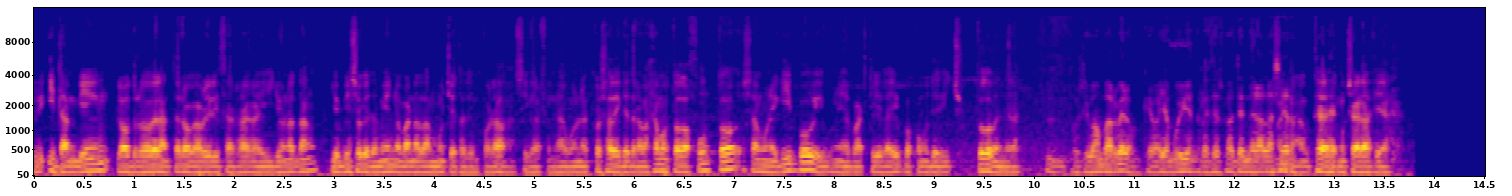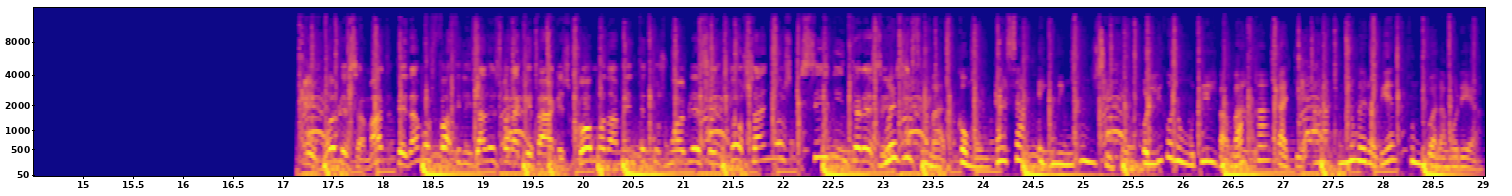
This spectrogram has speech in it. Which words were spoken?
Y también los otros dos delanteros, Gabriel Izarraga y Jonathan, yo pienso que también nos van a dar mucho esta temporada. Así que al final, bueno, es cosa de que trabajemos todos juntos, seamos un equipo y, bueno, a partir de ahí, pues como te he dicho, todo vendrá. Mm, pues Iván Barbero, que vaya muy bien, gracias por atender a la bueno, A ustedes, muchas gracias. En Muebles Amat te damos facilidades para que pagues cómodamente tus muebles en dos años sin intereses. Muebles Amat, como en casa, en ningún sitio. Polígono Mutilva Baja, calle A, número 10, junto a la Morea.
